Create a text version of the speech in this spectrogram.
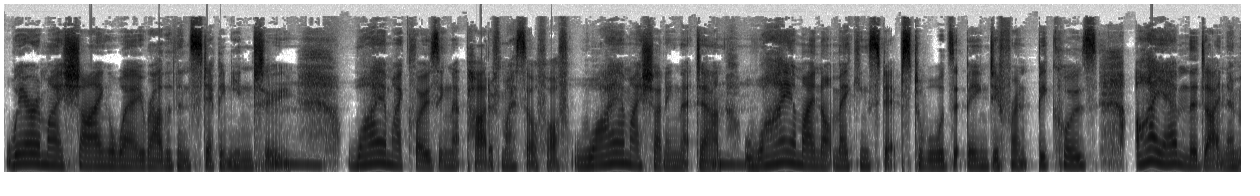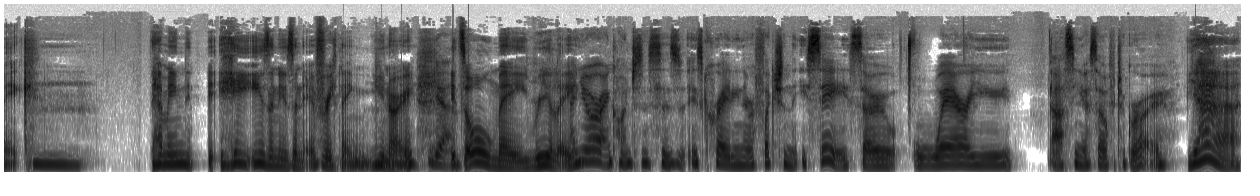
Where am I shying away rather than stepping into? Why am I closing that part of myself off? Why am I shutting that down? Why am I not making steps towards it being different? Because I am the dynamic. I mean, he is and isn't everything, you know. Yeah. It's all me, really. And your own consciousness is, is creating the reflection that you see. So where are you asking yourself to grow? Yeah.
